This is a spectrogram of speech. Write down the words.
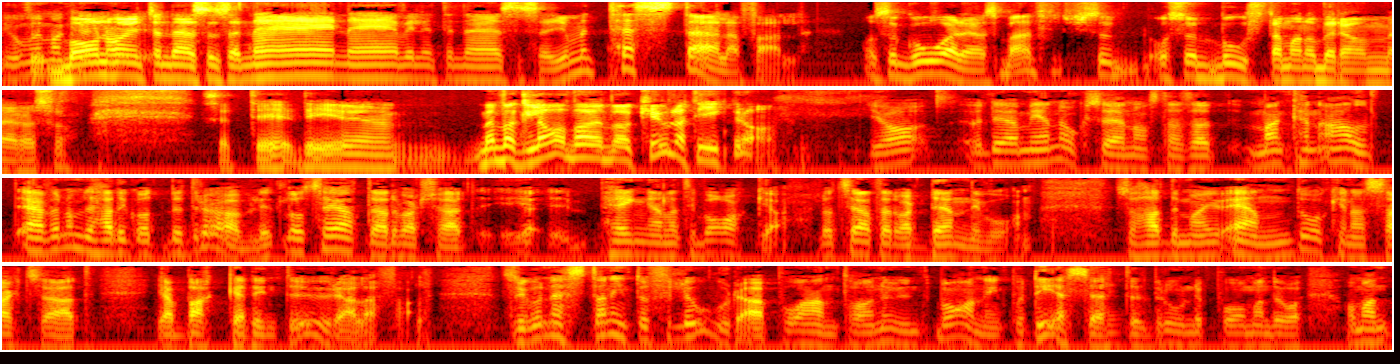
Jo, barn kan... har ju en tendens att säga nej, nej, jag vill inte nej. Så säger, jo, men testa i alla fall. Och så går det. Så bara, så, och så boostar man och berömmer. Och så. Så det, det är, men vad glad, vad, vad kul att det gick bra. Ja, det jag menar också är någonstans att man kan allt, även om det hade gått bedrövligt, låt säga att det hade varit så här, pengarna tillbaka, låt säga att det hade varit den nivån, så hade man ju ändå kunnat sagt så här att jag backade inte ur i alla fall. Så det går nästan inte att förlora på att anta en utmaning på det sättet beroende på om man då, om man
